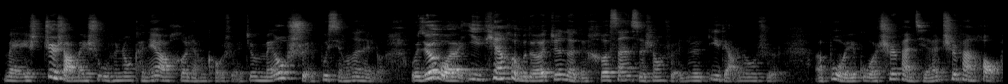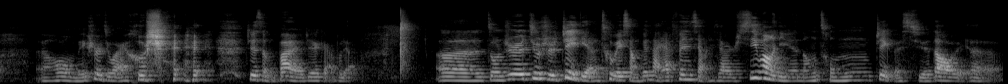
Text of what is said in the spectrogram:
每至少每十五分钟肯定要喝两口水，就是没有水不行的那种。我觉得我一天恨不得真的得喝三四升水，就是一点儿都是呃不为过。吃饭前、吃饭后，然后没事儿就爱喝水，这怎么办呀？这也改不了。呃，总之就是这点特别想跟大家分享一下，希望你能从这个学到呃。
